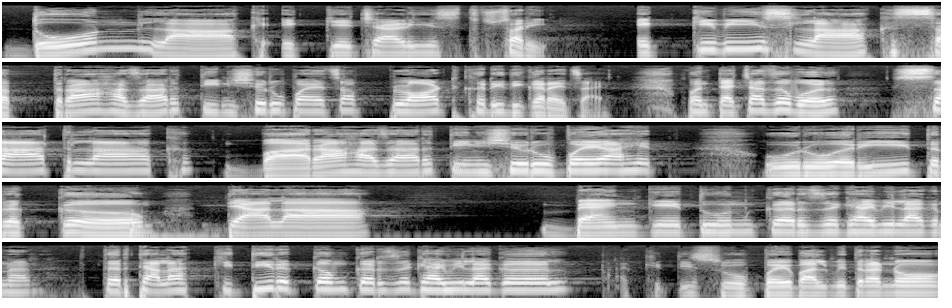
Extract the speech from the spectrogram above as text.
दोन लाख एक्केचाळीस सॉरी एकवीस लाख सतरा हजार तीनशे रुपयाचा प्लॉट खरेदी करायचा आहे. पण त्याच्याजवळ सात लाख बारा हजार तीनशे रुपये आहेत. उर्वरित रक्कम त्याला बँकेतून कर्ज घ्यावी लागणार. तर त्याला किती रक्कम कर्ज घ्यावी लागल? किती सोपं आहे बालमित्रांनो.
